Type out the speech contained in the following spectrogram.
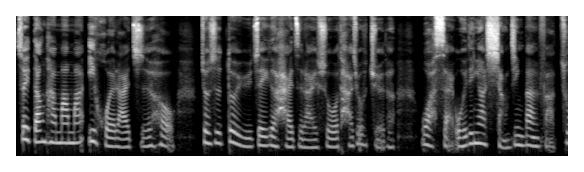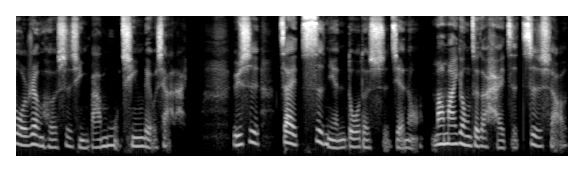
所以当他妈妈一回来之后，就是对于这个孩子来说，他就觉得哇塞，我一定要想尽办法做任何事情，把母亲留下来。于是。在四年多的时间哦，妈妈用这个孩子至少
